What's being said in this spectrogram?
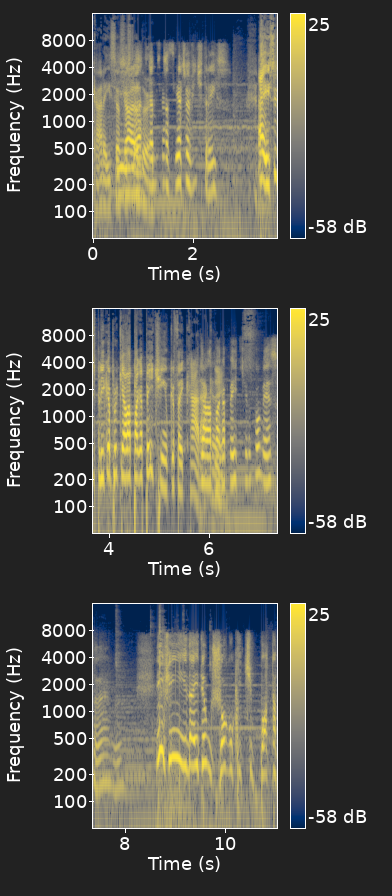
Cara, isso é assustador. E a minha tinha 23. É, isso explica porque ela paga peitinho, porque eu falei, caraca. Ela paga peitinho no começo, né? Enfim, e daí tem um jogo que te bota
